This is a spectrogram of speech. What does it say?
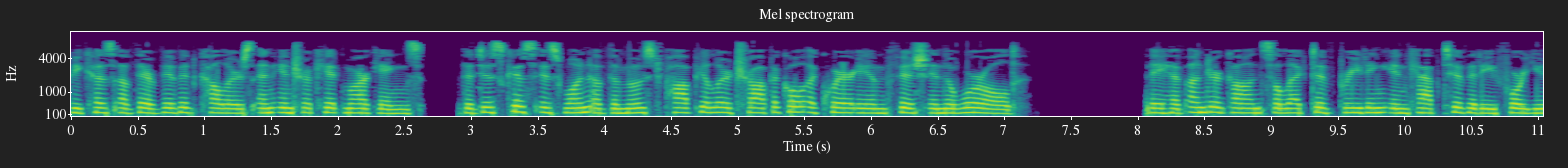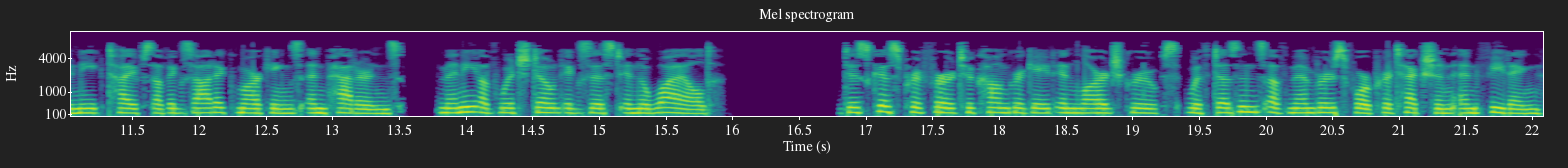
Because of their vivid colors and intricate markings, the discus is one of the most popular tropical aquarium fish in the world. They have undergone selective breeding in captivity for unique types of exotic markings and patterns, many of which don't exist in the wild. Discus prefer to congregate in large groups with dozens of members for protection and feeding.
